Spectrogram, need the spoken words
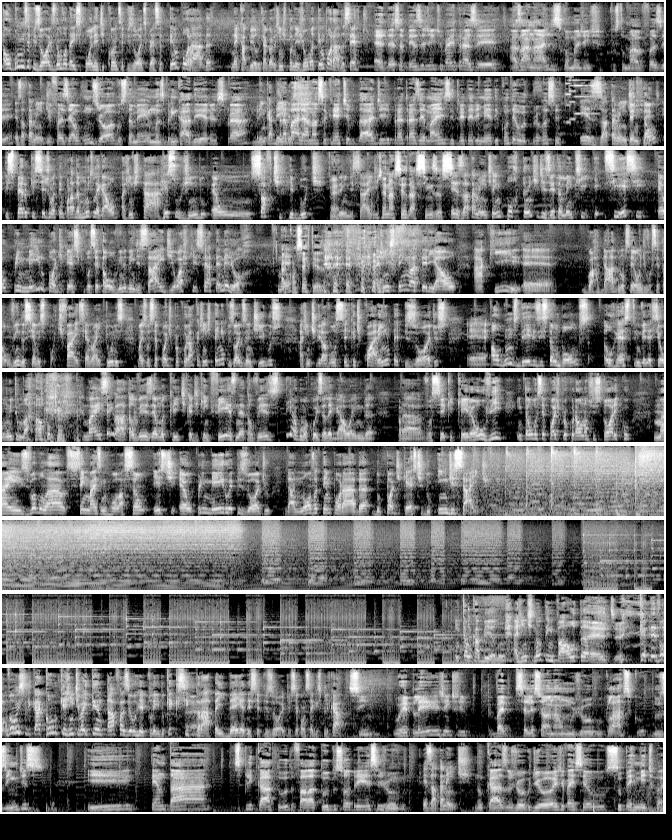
alguns episódios, não vou dar spoiler de quantos episódios pra essa temporada, né, Cabelo? Que agora a gente planejou uma temporada, certo? É, dessa vez a gente vai trazer as análises, como a gente costumava fazer. Exatamente. E fazer alguns jogos também, umas brincadeiras pra Brincadeiras. trabalhar nossa criatividade e pra trazer mais entretenimento e conteúdo pra você. Exatamente. Perfeito. Então, espero que seja uma temporada muito legal. A gente tá ressurgindo, é um soft reboot É. do Indieside. Vamos renascer das cinzas. Exatamente. É importante dizer também que se esse é o primeiro podcast que você tá ouvindo do Indieside, eu acho que isso é até melhor. Né? Ah, com certeza. a gente tem material aqui é, guardado, não sei onde você tá ouvindo, se é no Spotify, se é no iTunes, mas você pode procurar que a gente tem episódios antigos. A gente gravou cerca de 40 episódios. É, alguns deles estão bons, o resto envelheceu muito mal. mas sei lá, talvez é uma crítica de quem fez, né? Talvez tenha alguma coisa legal ainda pra você que queira ouvir. Então você pode procurar o nosso histórico. Mas vamos lá, sem mais enrolação. Este é o primeiro episódio da nova temporada do podcast do Indieside. Então, cabelo, a gente não tem pauta. É, tio. V- Vamos explicar como que a gente vai tentar fazer o replay. Do que que se trata a ideia desse episódio? Você consegue explicar? Sim. O replay a gente vai selecionar um jogo clássico dos indies e tentar explicar tudo, falar tudo sobre esse jogo. Exatamente. No caso, o jogo de hoje vai ser o Super Meat Boy.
